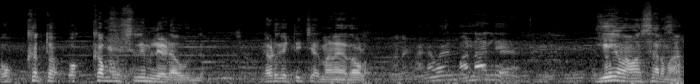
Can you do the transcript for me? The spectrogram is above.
ఒక్క ఒక్క ముస్లిం లేడు ఆ ఊళ్ళో. ఎవడు కట్టించారు మన ఎదవలో? ఏం అవసరమా?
